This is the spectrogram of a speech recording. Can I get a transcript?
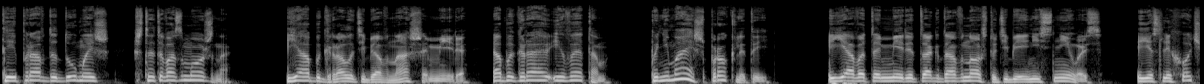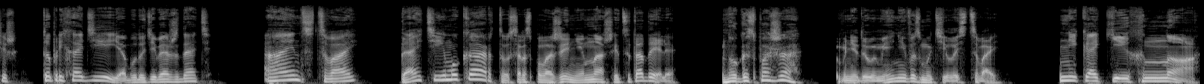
«Ты правда думаешь, что это возможно? Я обыграла тебя в нашем мире, обыграю и в этом. Понимаешь, проклятый? Я в этом мире так давно, что тебе и не снилось. Если хочешь, то приходи, я буду тебя ждать. Айнс, Цвай, дайте ему карту с расположением нашей цитадели». «Но госпожа!» — в недоумении возмутилась Цвай. «Никаких «но»,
